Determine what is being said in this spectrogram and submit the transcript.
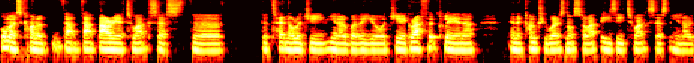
almost kind of that that barrier to access the the technology? You know, whether you're geographically in a in a country where it's not so easy to access, you know,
